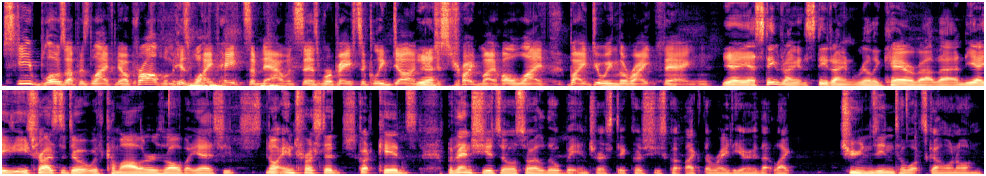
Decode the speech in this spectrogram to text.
Steve blows up his life no problem. His wife hates him now and says, We're basically done. Yeah. You destroyed my whole life by doing the right thing. Yeah, yeah. Steve don't Steve don't really care about that, and yeah, he, he tries to do it with Kamala as well. But yeah, she, she's not interested. She's got kids, but then she's also a little bit interested because she's got like the radio that like tunes into what's going on.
